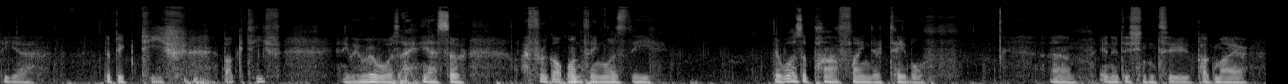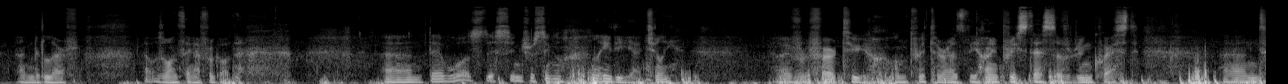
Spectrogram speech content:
the, uh, the big teeth, buck teeth anyway, where was I? Yeah, so I forgot one thing was the there was a Pathfinder table um, in addition to Pugmire and Middle Earth. That was one thing I forgot. And there was this interesting lady actually. I've referred to on Twitter as the High Priestess of RuneQuest, and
